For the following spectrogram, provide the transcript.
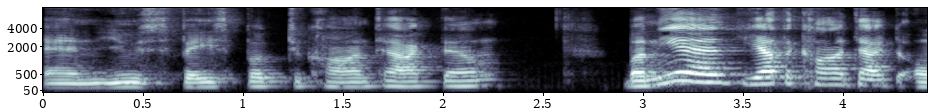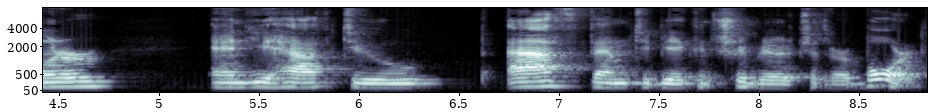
and use Facebook to contact them. But in the end, you have to contact the owner and you have to ask them to be a contributor to their board.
